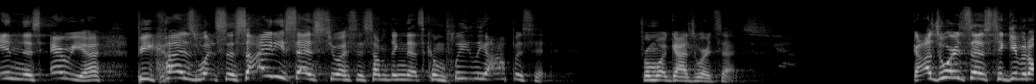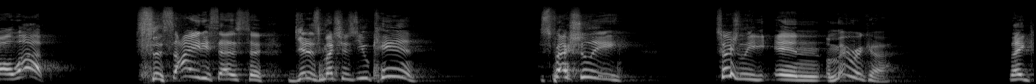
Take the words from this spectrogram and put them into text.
in this area because what society says to us is something that's completely opposite from what God's word says. God's word says to give it all up. Society says to get as much as you can. Especially especially in America. Like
